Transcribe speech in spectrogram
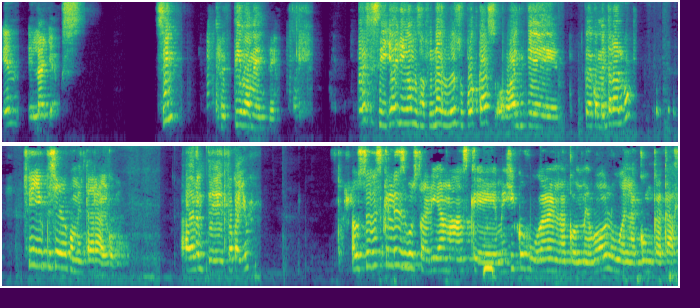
en el Ajax. Sí, efectivamente. Parece si ya llegamos al final de nuestro podcast o alguien quiere comentar algo. Sí, yo quisiera comentar algo. Adelante, toca yo. ¿A ustedes qué les gustaría más que México jugara en la CONMEBOL o en la CONCACAF?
